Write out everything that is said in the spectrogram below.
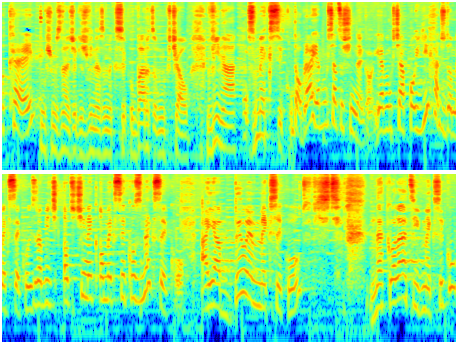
Okej, Musimy znaleźć jakieś wina z Meksyku. Bardzo bym chciał wina z Meksyku. dobra, ja bym chciała coś innego. Ja bym chciała pojechać do Meksyku i zrobić odcinek o Meksyku z Meksyku. A ja byłem w Meksyku Oczywiście. na kolacji w Meksyku,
